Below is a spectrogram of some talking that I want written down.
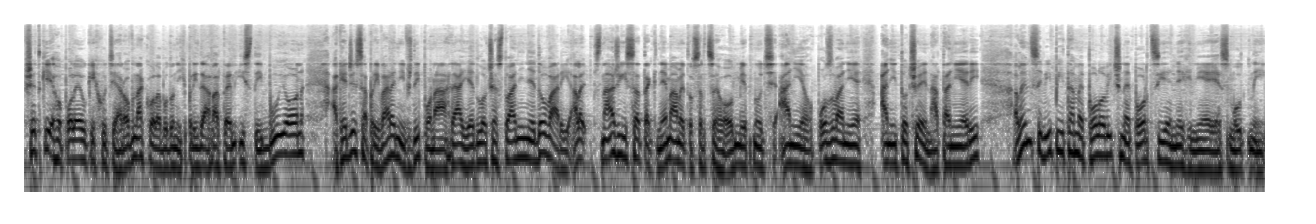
Všetky jeho polievky chutia rovnako, lebo do nich pridáva ten istý bujón a keďže sa pri varení vždy ponáhľa, jedlo často ani nedovarí, ale snaží sa, tak nemáme to srdce ho odmietnúť, ani jeho pozvanie, ani to, čo je na tanieri, len si vypýtame polovičné porcie, nech nie je smutný.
